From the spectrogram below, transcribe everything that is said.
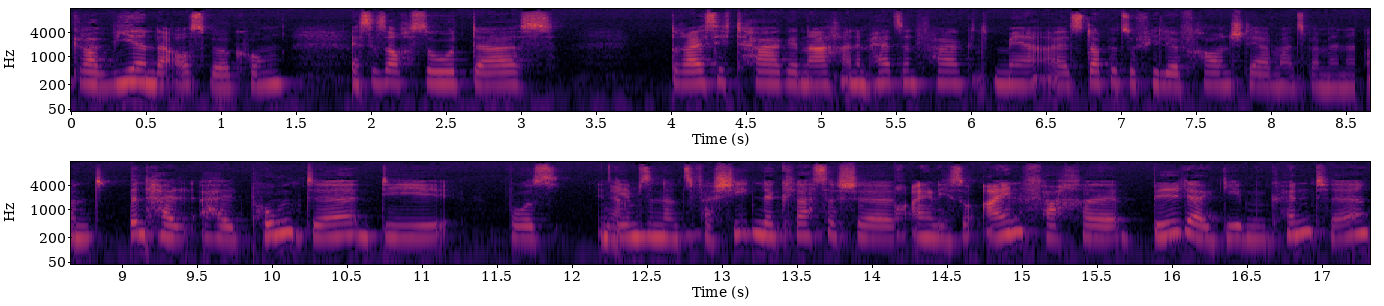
gravierende Auswirkungen. Es ist auch so, dass 30 Tage nach einem Herzinfarkt mehr als doppelt so viele Frauen sterben als bei Männern. Und sind halt halt Punkte, die, wo es in ja. dem Sinne verschiedene klassische, auch eigentlich so einfache Bilder geben könnte,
